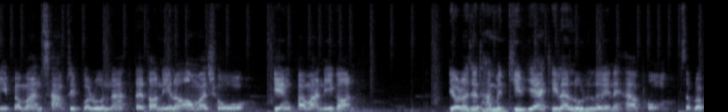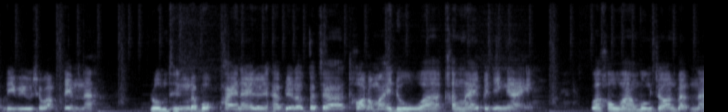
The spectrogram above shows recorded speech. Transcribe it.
มีประมาณ 30 กว่ารุ่นนะ แต่ตอนนี้เราเอามาโชว์เพียงประมาณนี้ก่อน เดี๋ยวเราจะทำเป็นคลิปแยกทีละรุ่นเลยนะครับผมสำหรับรีวิวฉบับเต็มนะรวมถึงระบบภายในด้วยนะครับ เดี๋ยวเราก็จะถอดออกมาให้ดูว่าข้างในเป็นยังไง ว่าเขาวางวงจรแบบไหน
